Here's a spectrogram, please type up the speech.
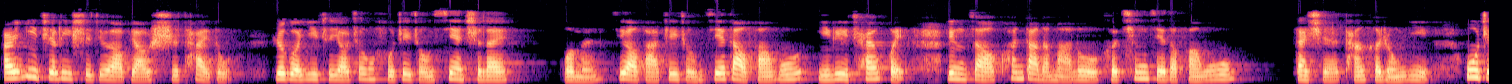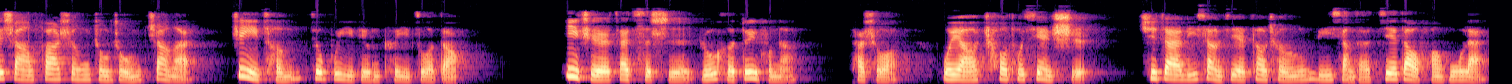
而意志力时就要表示态度。如果意志要征服这种现实嘞，我们就要把这种街道房屋一律拆毁，另造宽大的马路和清洁的房屋。但是谈何容易？物质上发生种种障碍。这一层就不一定可以做到。意志在此时如何对付呢？他说：“我要超脱现实，去在理想界造成理想的街道房屋来，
